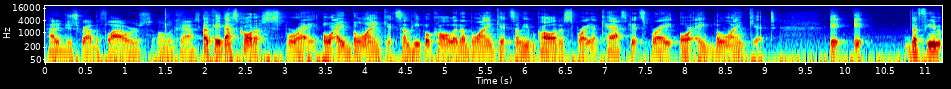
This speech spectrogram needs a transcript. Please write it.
How did you describe the flowers on the casket? Okay, that's called a spray or a blanket. Some people call it a blanket. Some people call it a spray, a casket spray or a blanket. It it the fun,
